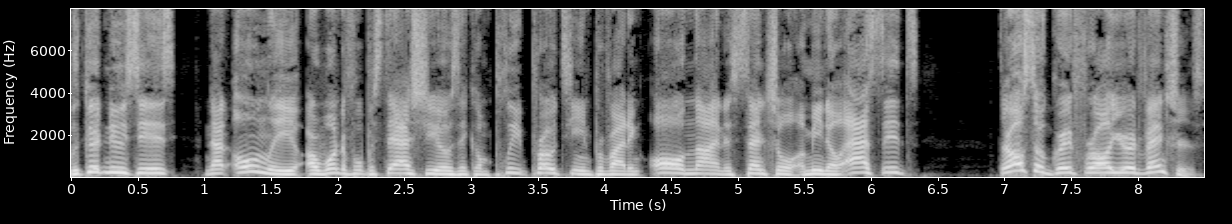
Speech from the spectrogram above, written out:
the good news is not only are wonderful pistachios a complete protein providing all nine essential amino acids, they're also great for all your adventures.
